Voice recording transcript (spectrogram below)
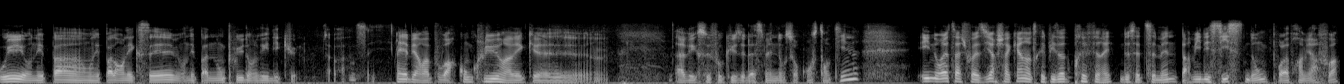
oui, on n'est pas, on n'est pas dans l'excès, mais on n'est pas non plus dans le ridicule. Ça va. c'est- Eh bien, on va pouvoir conclure avec euh, avec ce focus de la semaine donc sur Constantine. Et il nous reste à choisir chacun notre épisode préféré de cette semaine parmi les six, donc pour la première fois.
